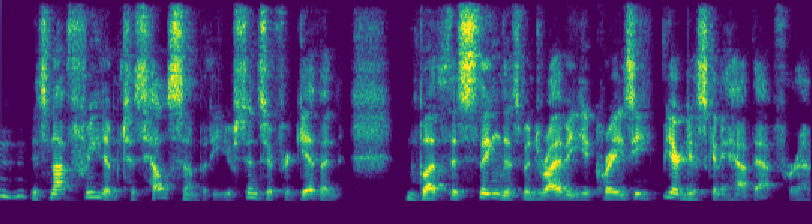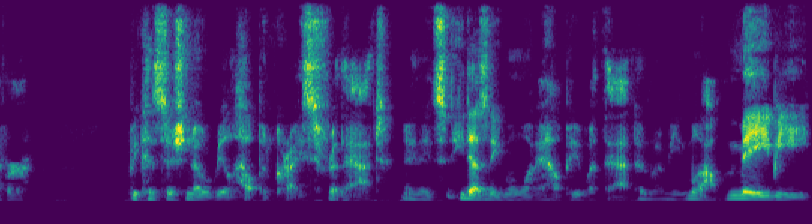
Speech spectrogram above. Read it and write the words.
Mm-hmm. It's not freedom to tell somebody your sins are forgiven, but this thing that's been driving you crazy, you're just going to have that forever because there's no real help in Christ for that. And he doesn't even want to help you with that. And I mean, well, maybe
